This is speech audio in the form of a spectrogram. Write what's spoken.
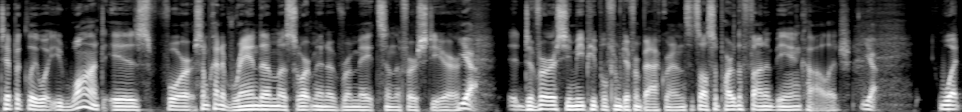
typically what you'd want is for some kind of random assortment of roommates in the first year. Yeah. Diverse, you meet people from different backgrounds. It's also part of the fun of being in college. yeah. What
